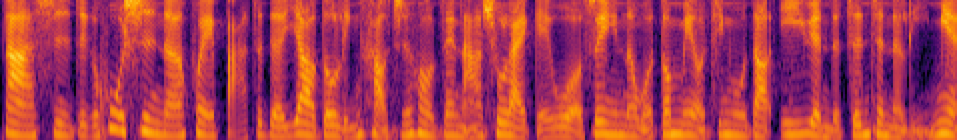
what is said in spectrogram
那是这个护士呢会把这个药都领好之后再拿出来给我，所以呢我都没有进入到医院的真正的里面。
